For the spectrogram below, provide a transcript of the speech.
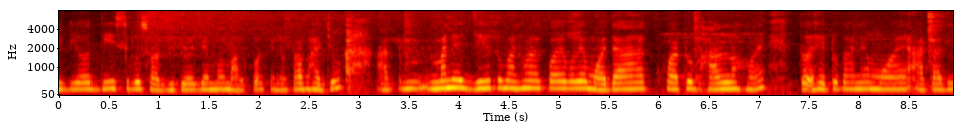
ভিডিঅ' দিছিলোঁ শ্বৰ্ট ভিডিঅ' যে মই মালপোৱা কেনেকুৱা ভাজোঁ। মানে যিহেতু মানুহে কয় বোলে, ময়দা খোৱাটো ভালো নহয়, তো সেইটো কাৰণে মই আটা দি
